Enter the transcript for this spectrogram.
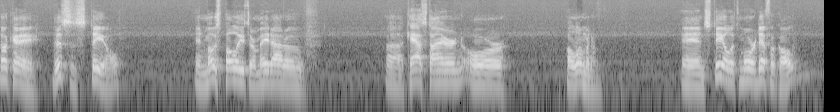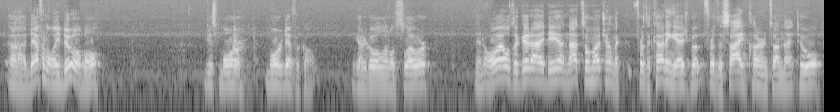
Okay, this is steel, and most pulleys are made out of uh, cast iron or aluminum. And steel is more difficult, uh, definitely doable, just more, more difficult. You got to go a little slower. And oil's a good idea, not so much on the for the cutting edge, but for the side clearance on that tool.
